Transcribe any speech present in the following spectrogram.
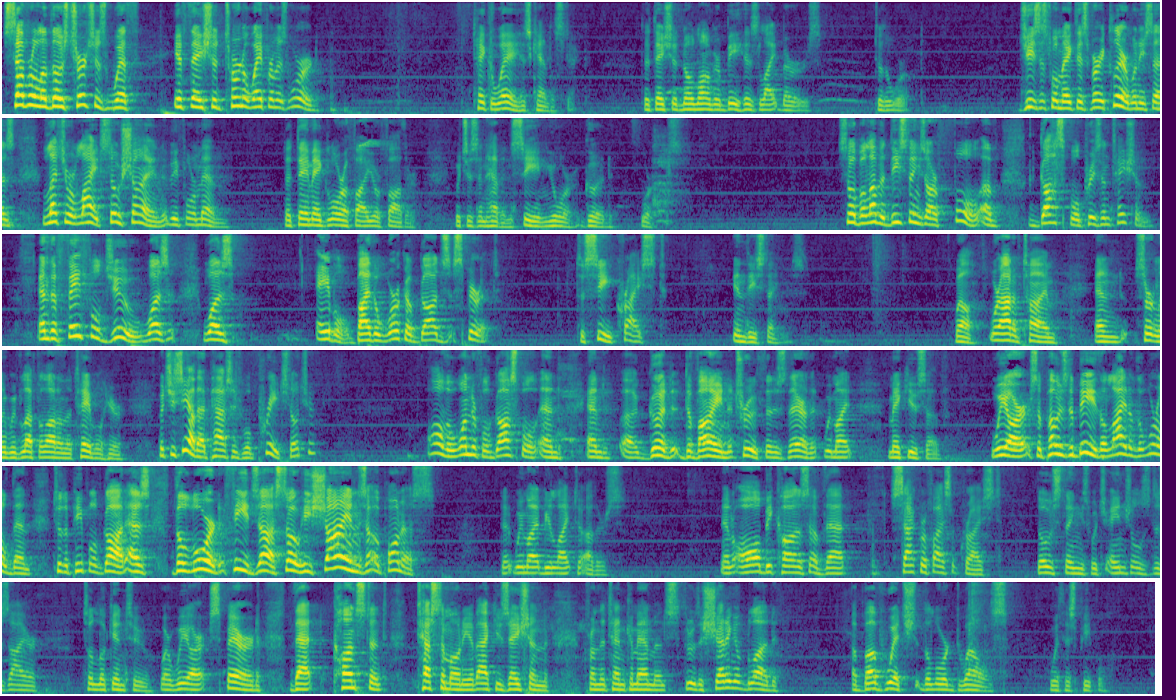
several of those churches with if they should turn away from his word? Take away his candlestick, that they should no longer be his light bearers to the world. Jesus will make this very clear when he says, Let your light so shine before men that they may glorify your Father which is in heaven, seeing your good works. So, beloved, these things are full of gospel presentation. And the faithful Jew was, was able, by the work of God's Spirit, to see Christ in these things. Well, we're out of time, and certainly we've left a lot on the table here. But you see how that passage will preach, don't you? All the wonderful gospel and, and uh, good divine truth that is there that we might make use of. We are supposed to be the light of the world then to the people of God. As the Lord feeds us, so he shines upon us that we might be light to others. And all because of that sacrifice of Christ, those things which angels desire to look into, where we are spared that constant testimony of accusation from the Ten Commandments through the shedding of blood above which the Lord dwells with his people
